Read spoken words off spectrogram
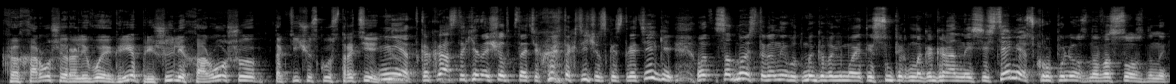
к хорошей ролевой игре пришили хорошую тактическую стратегию. Нет, как раз таки насчет, кстати, тактической стратегии. Вот с одной стороны, вот мы говорим о этой супер многогранной системе, скрупулезно воссозданной.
